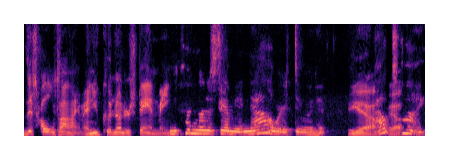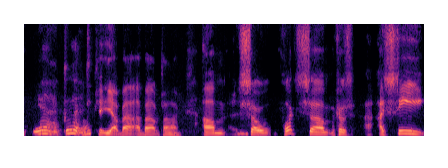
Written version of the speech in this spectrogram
this whole time, and you couldn't understand me. You couldn't understand me, and now we're doing it. Yeah. About yeah. time. Yeah. Good. Okay. Yeah. About about time. Um, so what's um, because I see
